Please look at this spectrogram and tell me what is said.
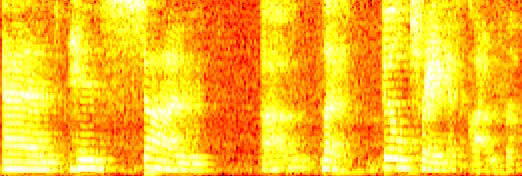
and his son. Um, like Bill trained as a clown for like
